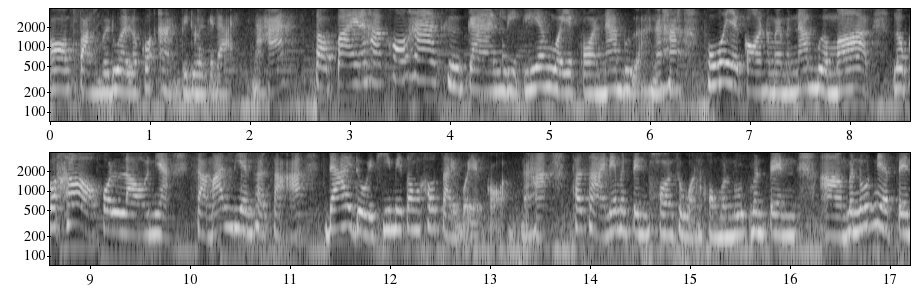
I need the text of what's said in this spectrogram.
ก็ฟังไปด้วยแล้วก็อ่านไปด้วยก็ได้นะคะ ต่อไปนะคะข้อ 5 คือการหลีกเลี่ยงไวยากรณ์น่าเบื่อนะคะเพราะไวยากรณ์ทำไมมันน่าเบื่อมาก แล้วก็คนเราเนี่ยสามารถเรียนภาษาได้โดยที่ไม่ต้องเข้าใจไวยากรณ์นะคะภาษาเนี่ยมันเป็นพรสวรรค์ของมนุษย์มันเป็นมนุษย์เนี่ยเป็น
